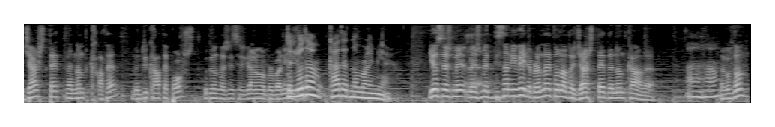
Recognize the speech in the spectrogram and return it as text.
6, 8 dhe 9 kate, me 2 kate poshtë, ku di unë tash se ç'janë për banim. Të lutem, katet numëroji mirë. Jo, se është me është me disa nivele, prandaj thon ato 6, 8 dhe 9 kate. Aha. E kupton?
